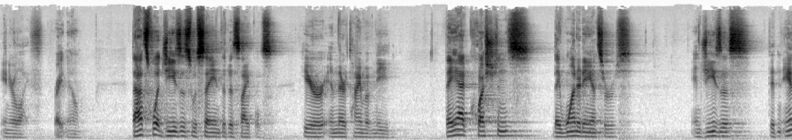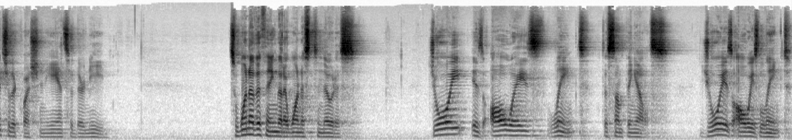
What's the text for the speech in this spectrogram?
in your life right now. That's what Jesus was saying to disciples here in their time of need. They had questions, they wanted answers, and Jesus didn't answer their question, He answered their need. So, one other thing that I want us to notice joy is always linked to something else. Joy is always linked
